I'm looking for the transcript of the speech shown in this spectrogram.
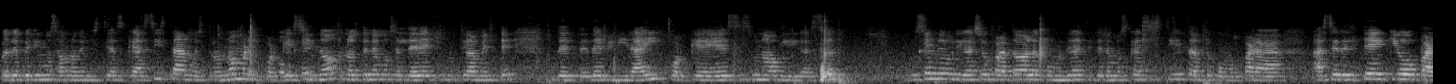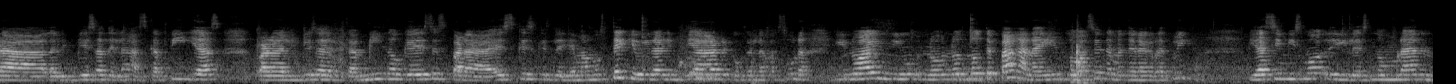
pues le pedimos a uno de mis tías que asista a nuestro nombre, porque si no, no tenemos el derecho efectivamente de, de- de vivir ahí, porque esa es una obligación. Es una obligación para toda la comunidad y tenemos que asistir tanto como para hacer el tequio, para la limpieza de las capillas, para la limpieza del camino, que ese es para, es que es que le llamamos tequio, ir a limpiar, recoger la basura y no hay ni no, no, no te pagan ahí, lo hacen de manera gratuita. Y asimismo y les nombran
